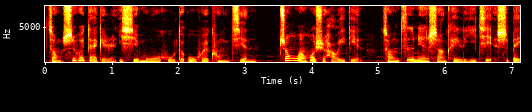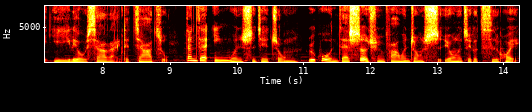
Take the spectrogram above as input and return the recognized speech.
总是会带给人一些模糊的误会空间。中文或许好一点，从字面上可以理解是被遗留下来的家族，但在英文世界中，如果你在社群发文中使用了这个词汇，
